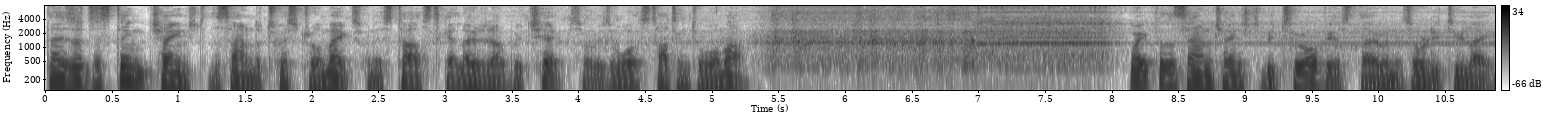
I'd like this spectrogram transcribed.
There's a distinct change to the sound a twist drill makes when it starts to get loaded up with chips or is starting to warm up. Wait for the sound change to be too obvious though when it's already too late.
